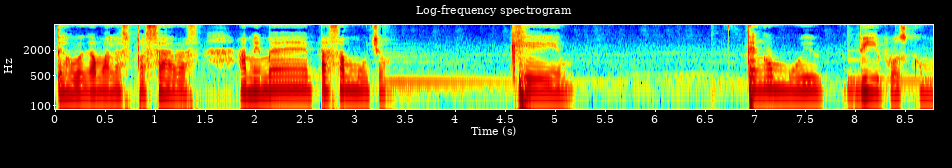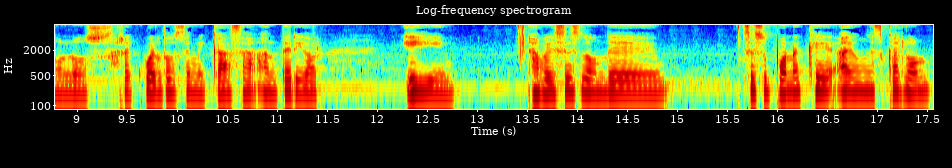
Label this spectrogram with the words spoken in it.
te juega malas pasadas. A mí me pasa mucho que tengo muy vivos como los recuerdos de mi casa anterior y a veces donde se supone que hay un escalón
